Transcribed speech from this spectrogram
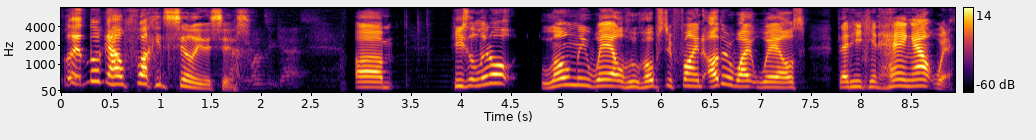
Look how fucking silly this is. Um, he's a little lonely whale who hopes to find other white whales that he can hang out with.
